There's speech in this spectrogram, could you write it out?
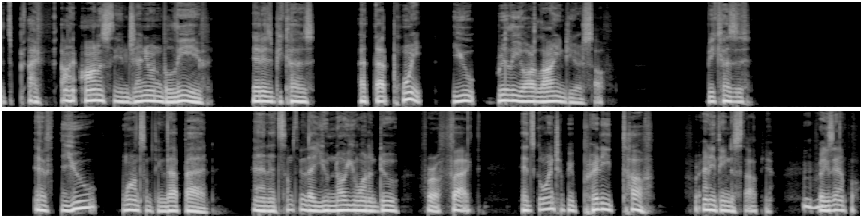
It's I, I honestly and genuine believe it is because at that point you really are lying to yourself. Because if you want something that bad and it's something that you know you want to do for a fact, it's going to be pretty tough for anything to stop you. Mm-hmm. For example,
